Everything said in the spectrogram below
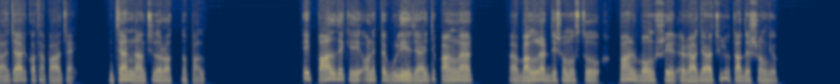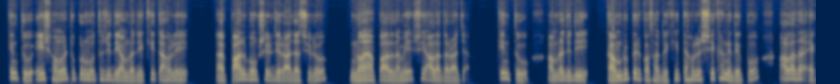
রাজার কথা পাওয়া যায়, যার নাম ছিল রত্নপাল। এই পাল দেখে অনেকটা গুলিয়ে যায় যে বাংলার বাংলার যে সমস্ত পাল বংশের রাজারা ছিল তাদের সঙ্গেও। কিন্তু এই সময়টুকুর মধ্যে যদি আমরা দেখি তাহলে পাল বংশের যে রাজা ছিল, নয়া পাল নামে সে আলাদা রাজা। কিন্তু আমরা যদি কামরূপের কথা দেখি, তাহলে সেখানে দেখব আলাদা এক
